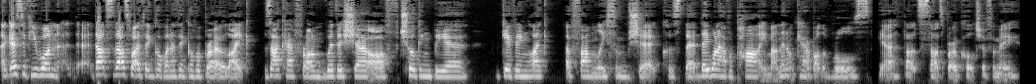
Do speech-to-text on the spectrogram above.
I guess if you want, that's that's what I think of when I think of a bro, like Zac Efron with his shirt off, chugging beer, giving like a family some shit because they they want to have a party, man. They don't care about the rules. Yeah, that's that's bro culture for me.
